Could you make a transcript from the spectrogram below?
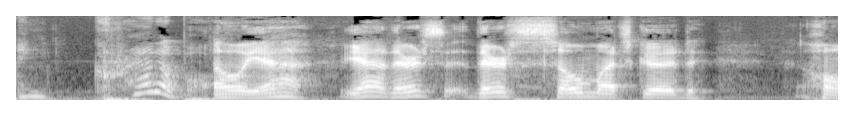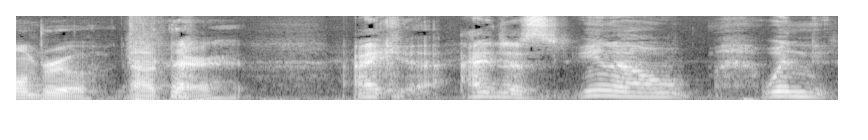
incredible. oh yeah, yeah. There's there's so much good homebrew out there. I I just you know when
